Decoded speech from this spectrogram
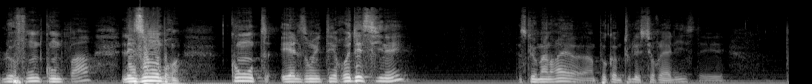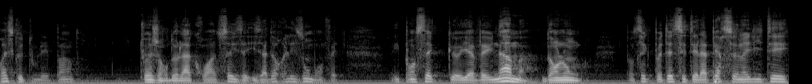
Le fond ne compte pas. Les ombres, et elles ont été redessinées. Parce que Man un peu comme tous les surréalistes et presque tous les peintres, tu vois, genre de la croix, tout ça, ils, adoraient les ombres en fait. Ils pensaient qu'il y avait une âme dans l'ombre. Ils pensaient que peut-être c'était la personnalité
